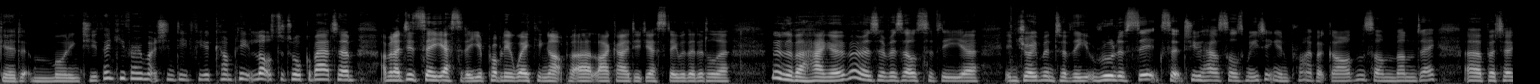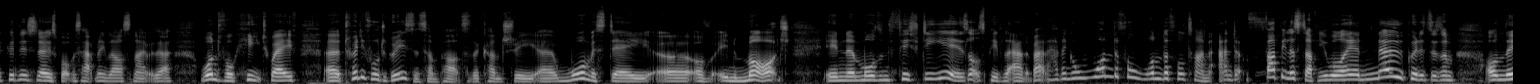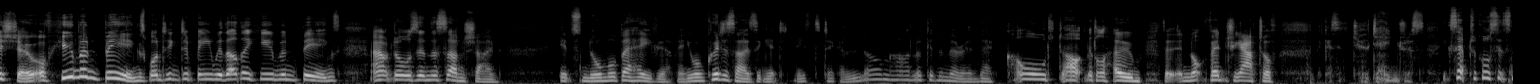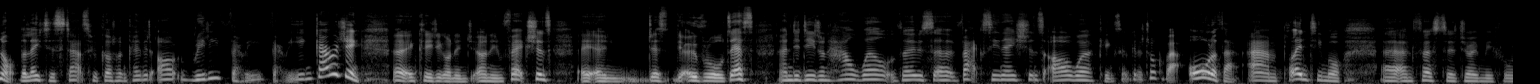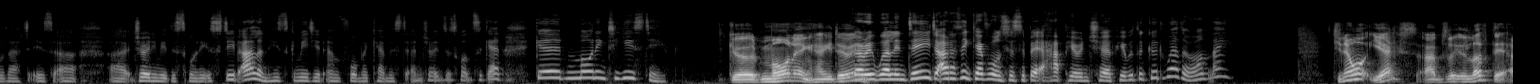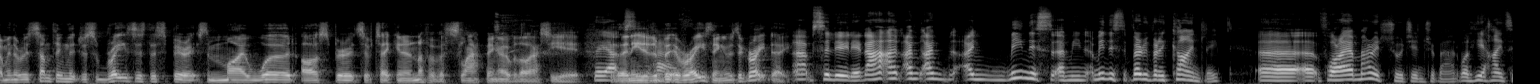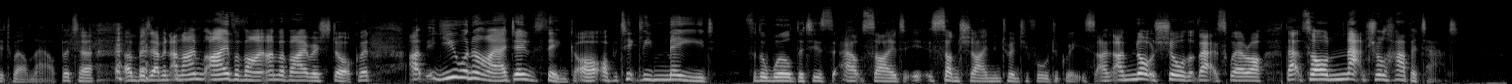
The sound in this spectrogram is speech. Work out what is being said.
Good morning to you. Thank you very much indeed for your company. Lots to talk about. Um, I mean, I did say yesterday you're probably waking up uh, like I did yesterday with a little, uh, little of a hangover as a result of the uh, enjoyment of the rule of six at two households meeting in private gardens on Monday. Uh, but uh, goodness knows what was happening last night with a wonderful heat wave. Uh, 24 degrees in some parts of the country. warmest day of in March in more than 50 years. Lots of people out and about having a wonderful, wonderful time and fabulous stuff. You will hear no criticism on this show of human beings wanting to be with other human beings outdoors in the sunshine. It's normal behaviour. Anyone criticising it needs to take a long, hard look in the mirror in their cold, dark little home that they're not venturing out of because it's too dangerous. Except, of course, it's not. The latest stats we've got on COVID are really very, very encouraging, uh, including on, in- on infections uh, and the overall deaths, and indeed on how well those uh, vaccinations are working. So, we're going to talk about all of that and plenty more. Uh, and first to join me for all that is uh, uh, joining me this morning is Steve Allen. He's a comedian and former chemist and joins us once again. Good morning to you, Steve. Good morning. How are you doing? Very well indeed. I think everyone's just a bit happier and chirpier with the good weather, aren't they? Do you know what? Yes, I absolutely loved it. I mean, there is something that just raises the spirits, and my word, our spirits have taken enough of a slapping over the last year. They, they needed have. a bit of raising. It was a great day. Absolutely, and I, I, I, I mean this. I mean, I mean this very, very kindly. Uh, for I am married to a ginger man. Well, he hides it well now, but uh, uh, but I mean, and I'm I've of I'm of Irish stock. But uh, you and I, I don't think are, are particularly made for the world that is outside sunshine in 24 degrees. I, I'm not sure that that's where our that's our natural habitat.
